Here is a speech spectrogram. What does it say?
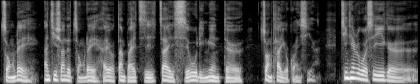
种类、氨基酸的种类，还有蛋白质在食物里面的状态有关系啊。今天如果是一个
